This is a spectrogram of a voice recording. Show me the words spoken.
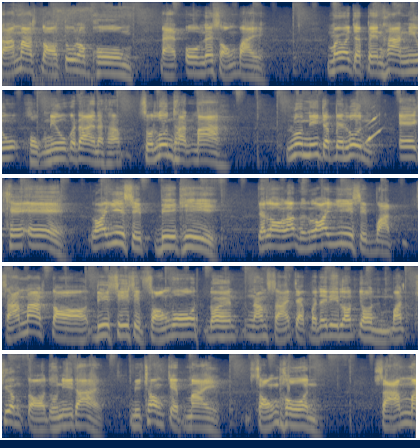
สามารถต่อตู้ลำโพง 8 โอห์มได้ 2 ใบ ไม่ว่าจะเป็น 5 นิ้ว 6 นิ้วก็ได้นะครับ ส่วนรุ่นถัดมา รุ่นนี้จะเป็นรุ่น AKA 120 BT จะรองรับถึง 120 วัตต์ สามารถต่อ DC 12 โวลต์ โดยนำสายจากแบตเตอรี่รถยนต์มาเชื่อมต่อตัวนี้ได้ มีช่องเก็บไมค์2โทน 3 ไม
